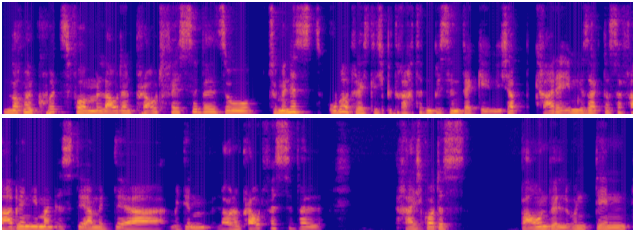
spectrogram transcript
nochmal kurz vom Loud and Proud Festival so zumindest oberflächlich betrachtet ein bisschen weggehen. Ich habe gerade eben gesagt, dass der Fabian jemand ist, der mit der mit dem Loud and Proud Festival Reich Gottes bauen will und den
